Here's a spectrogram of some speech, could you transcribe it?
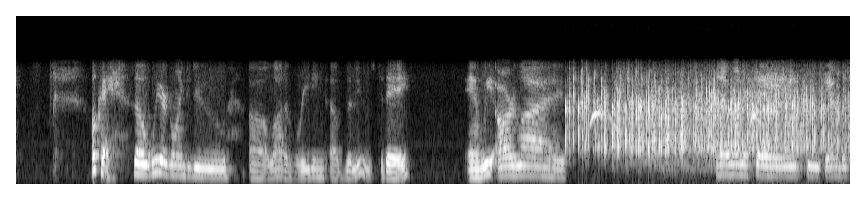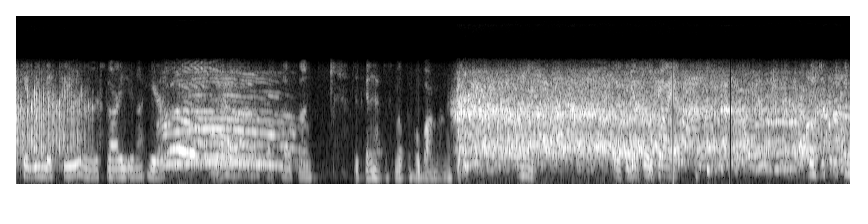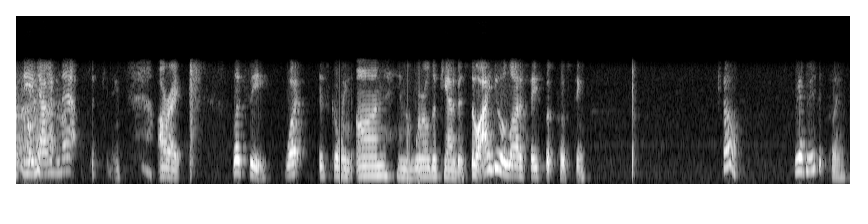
Okay, so we are going to do a lot of reading of the news today, and we are live. And I want to say to Cannabis Kid, we miss you, and we're sorry that you're not here. Yeah, that's no fun. Just gonna have to smoke the whole bong by myself. All right. So if it gets real quiet, probably just sipping tea and having a nap. Just kidding. All right. Let's see what is going on in the world of cannabis. So I do a lot of Facebook posting. Oh, we have music playing.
